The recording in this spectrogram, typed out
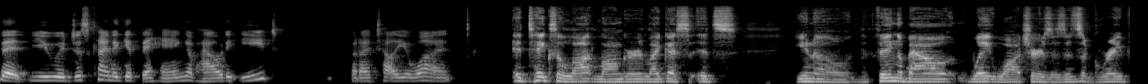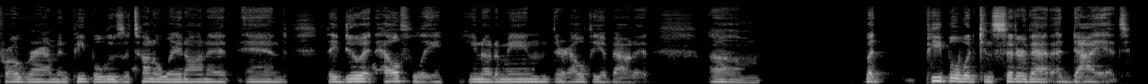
that you would just kind of get the hang of how to eat. But I tell you what, it takes a lot longer. Like I, it's, you know, the thing about Weight Watchers is it's a great program and people lose a ton of weight on it and they do it healthily. You know what I mean? They're healthy about it. Um, but people would consider that a diet.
